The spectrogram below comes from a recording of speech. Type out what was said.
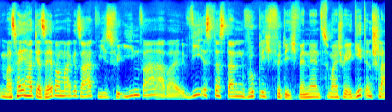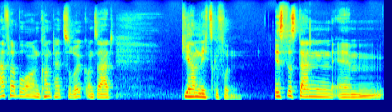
Marcel hat ja selber mal gesagt, wie es für ihn war, aber wie ist das dann wirklich für dich, wenn er zum Beispiel, er geht ins Schlaflabor und kommt halt zurück und sagt, die haben nichts gefunden. Ist es dann, ähm,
